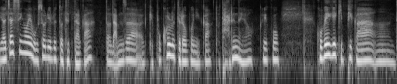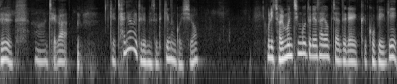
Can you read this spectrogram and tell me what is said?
여자 싱어의 목소리를 또 듣다가 또 남자 이렇게 보컬로 들어보니까 또 다르네요. 그리고 고백의 깊이가 어, 늘 어, 제가 이렇게 찬양을 들으면서 느끼는 것이요. 우리 젊은 친구들의 사역자들의 그 고백이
